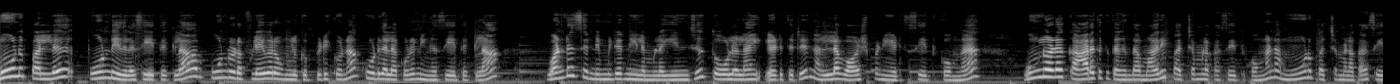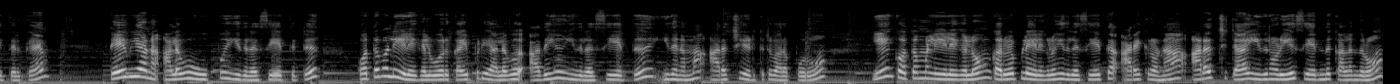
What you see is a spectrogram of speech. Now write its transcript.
மூணு பல்லு பூண்டு இதில் சேர்த்துக்கலாம். பூண்டோட ஃப்ளேவர் உங்களுக்கு பிடிக்கும்னா கூடுதலாக கூட நீங்கள் சேர்த்துக்கலாம். ஒன்றரை சென்டிமீட்டர் நீளமுள்ள இஞ்சி தோலெல்லாம் எடுத்துட்டு நல்லா வாஷ் பண்ணி எடுத்து சேர்த்துக்கோங்க. உங்களோட காரத்துக்கு தகுந்த மாதிரி பச்சை மிளகாய் சேர்த்துக்கோங்க. நான் மூணு பச்சை மிளகாய் சேர்த்துருக்கேன். தேவையான அளவு உப்பு இதில் சேர்த்துட்டு கொத்தமல்லி இலைகள் ஒரு கைப்பிடி அளவு அதையும் இதில் சேர்த்து இதை நம்ம அரைச்சி எடுத்துகிட்டு வரப்போகிறோம் ஏன் கொத்தமல்லி இலைகளும் கருவேப்பிலை இலைகளும் இதில் சேர்த்து அரைக்கிறோன்னா அரைச்சிட்டா இதனுடைய சேர்ந்து கலந்துரும்.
